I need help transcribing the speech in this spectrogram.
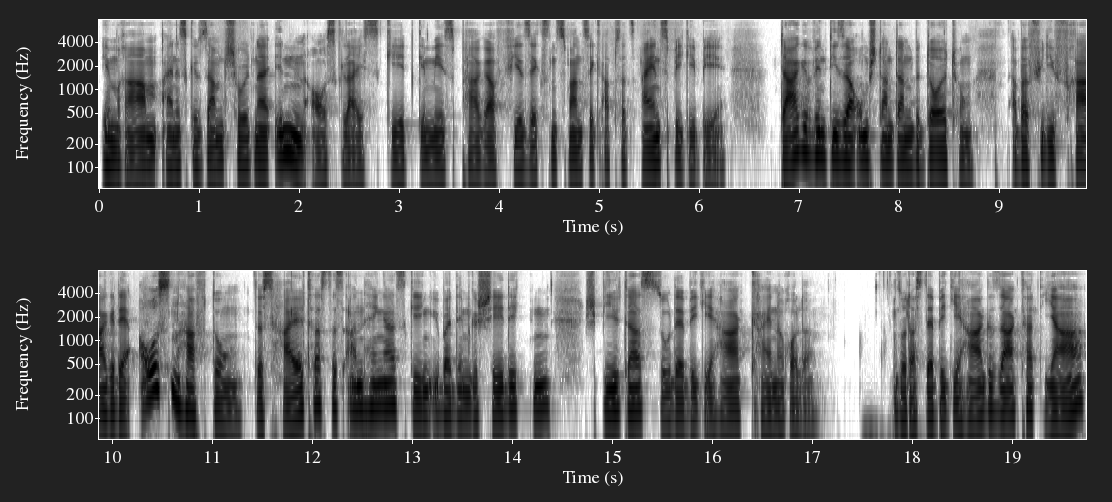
im Rahmen eines Gesamtschuldnerinnenausgleichs geht, gemäß 426 Absatz 1 BGB. Da gewinnt dieser Umstand dann Bedeutung. Aber für die Frage der Außenhaftung des Halters des Anhängers gegenüber dem Geschädigten spielt das, so der BGH, keine Rolle. Sodass der BGH gesagt hat, ja,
